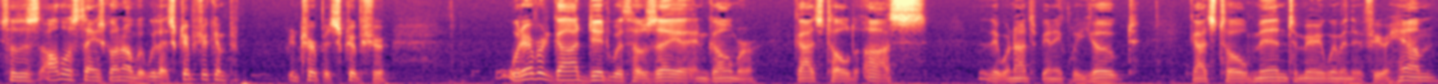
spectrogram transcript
So there's all those things going on, but we let Scripture comp- interpret Scripture. Whatever God did with Hosea and Gomer, God's told us that we're not to be unequally yoked. God's told men to marry women that fear Him,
